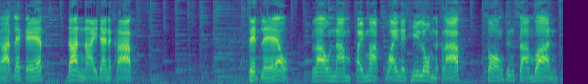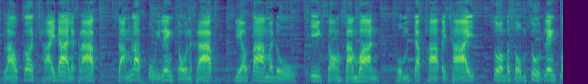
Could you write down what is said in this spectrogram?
ก๊าซและแก๊สด้านในได้นะครับ เสร็จแล้วเรานำไปหมักไว้ในที่ร่มนะครับ 2-3 วันเราก็ใช้ได้แล้วครับสำหรับปุ๋ยเร่งโตนะครับ เดี๋ยวตามมาดูอีก 2-3 วัน ผมจะพาไปใช้ส่วนผสมสูตรเร่งโต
